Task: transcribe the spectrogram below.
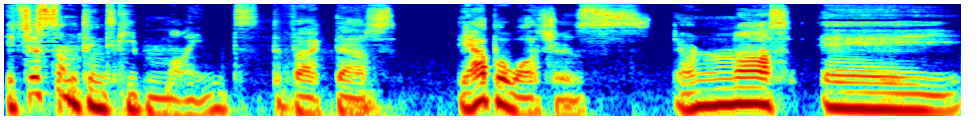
it's just something to keep in mind. The fact that the Apple Watches are not a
